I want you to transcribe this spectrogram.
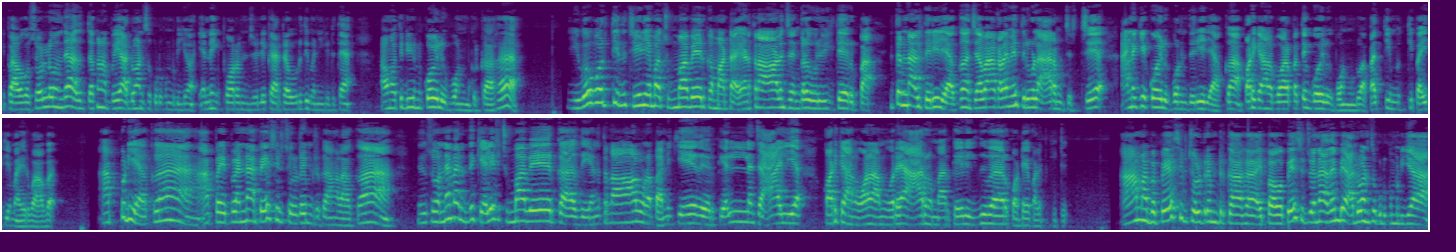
இப்போ அவங்க சொல்ல வந்து அதுக்கு தக்க நான் போய் அட்வான்ஸ் கொடுக்க முடியும். என்னைக்கு போறேன்னு சொல்லி கரெக்டாக உறுதி பண்ணிக்கிட்டேன் அவங்க திடீர்னு கோயிலுக்கு போகணும் இருக்காங்க. இவ ஒருத்தி இந்த சீனியம்மா சும்மாவே இருக்க மாட்டா. எத்தனை ஆளும் செங்கல் உருவிக்கிட்டே இருப்பா. இத்தனை நாள் தெரியலையாக்கும் செவ்வாய்க்கிழமை திருவிழா ஆரம்பிச்சிருச்சு. அன்னைக்கு கோயிலுக்கு போகணும் தெரியலையாக்கும் கொடைக்கானல் போற பத்தியும் கோயிலுக்கு போகணும் பத்தி முத்தி பைத்தியம் ஆயிருவா அவ. அப்படியாக்கும் அப்ப இப்ப என்ன பேசிட்டு சொல்லிட்டு இருக்காங்களாக்கும் இது சொன்ன மாதிரி கேள்வி சும்மாவே இருக்காது. எனக்கு நாள் உன பண்ணிக்கே இருக்கு. எல்லாம் ஜாலியா கொடைக்கானல் போனா ஒரே ஆர்வமா இருக்கு இது வேற கொட்டையை படுத்திக்கிட்டு ஆமா இப்ப பேசிட்டு சொல்றேன் இருக்காங்க இப்ப அவ பேசிட்டு சொன்னா அதே அட்வான்ஸ் கொடுக்க முடியும்.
